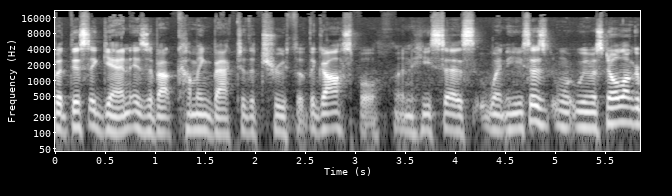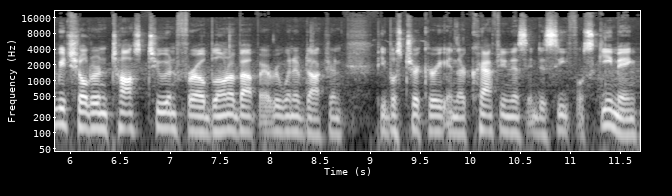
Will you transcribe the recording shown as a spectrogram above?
but this again is about coming back to the truth of the gospel. And he says, when he says, we must no longer be children tossed to and fro, blown about by every wind of doctrine, people's trickery and their craftiness and deceitful scheming.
